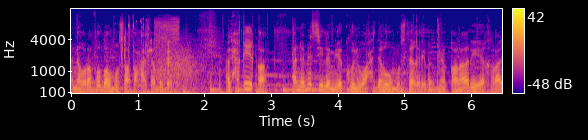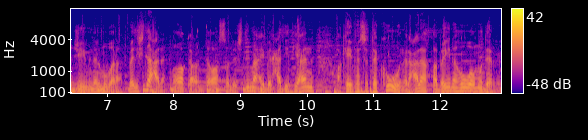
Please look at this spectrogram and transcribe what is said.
أنه رفض مصافحة مدرب. الحقيقة أن ميسي لم يكن وحده مستغربا من قرار إخراجه من المباراة بل اشتعلت مواقع التواصل الاجتماعي بالحديث عنه وكيف ستكون العلاقة بينه ومدربه.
